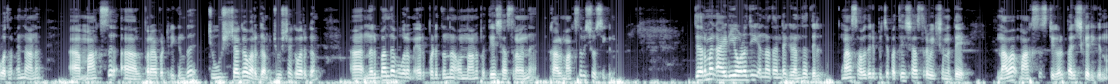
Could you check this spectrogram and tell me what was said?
ബോധം എന്നാണ് മാർക്സ് അഭിപ്രായപ്പെട്ടിരിക്കുന്നത് ചൂഷകവർഗം. ചൂഷകവർഗം നിർബന്ധപൂർവം ഏർപ്പെടുത്തുന്ന ഒന്നാണ് പ്രത്യയശാസ്ത്രമെന്ന് കാൾ മാർക്സ് വിശ്വസിക്കുന്നു. ജർമ്മൻ ഐഡിയോളജി എന്ന തന്റെ ഗ്രന്ഥത്തിൽ മാർക്സ് അവതരിപ്പിച്ച പ്രത്യയശാസ്ത്ര വീക്ഷണത്തെ നവ മാർക്സിസ്റ്റുകൾ പരിഷ്കരിക്കുന്നു.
